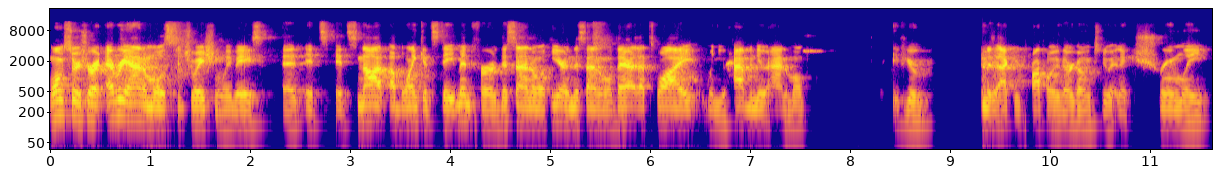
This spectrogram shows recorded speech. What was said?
long story short, every animal is situationally based. It's it's not a blanket statement for this animal here and this animal there. That's why when you have a new animal, if your is acting properly, they're going to do an extremely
